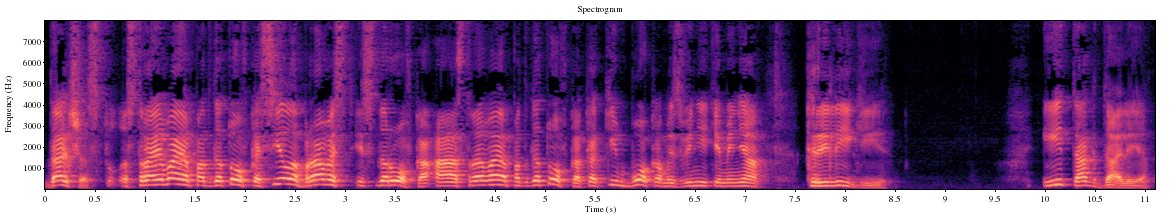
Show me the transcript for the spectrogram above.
Дальше. Строевая подготовка, сила, бравость и здоровка. А строевая подготовка, каким боком, извините меня, к религии? И так далее.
